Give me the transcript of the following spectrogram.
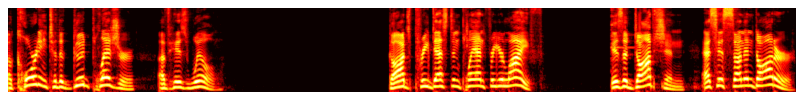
According to the good pleasure of his will. God's predestined plan for your life is adoption as his son and daughter.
